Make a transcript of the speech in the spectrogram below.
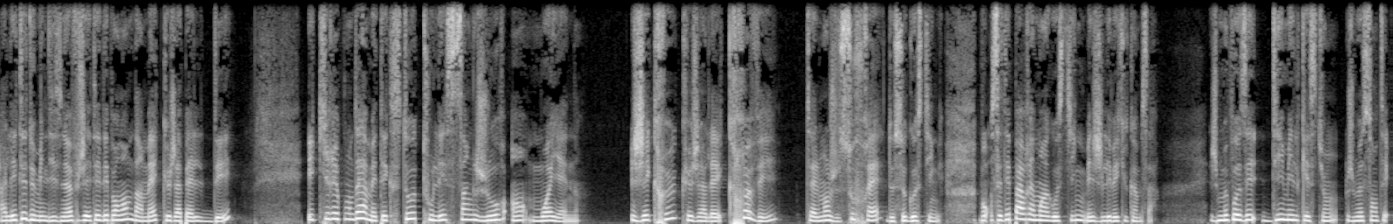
À l'été 2019, j'ai été dépendante d'un mec que j'appelle D et qui répondait à mes textos tous les cinq jours en moyenne. J'ai cru que j'allais crever tellement je souffrais de ce ghosting. Bon, c'était pas vraiment un ghosting, mais je l'ai vécu comme ça. Je me posais dix mille questions, je me sentais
